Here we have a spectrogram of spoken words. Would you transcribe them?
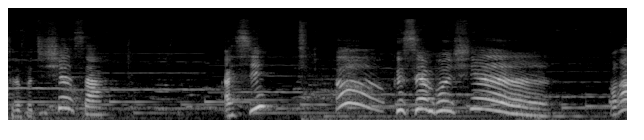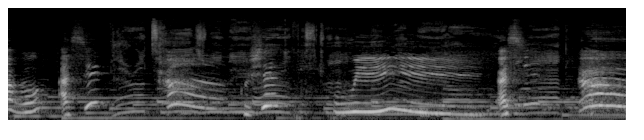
C'est le petit chien, ça. Assis. Oh, que c'est un bon chien. Bravo. Assis. Oh, Couché. Oui. Assis. Oh,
